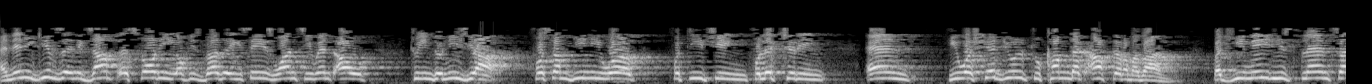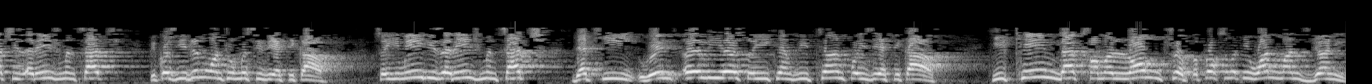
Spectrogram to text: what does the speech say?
And then he gives an example, a story of his brother. He says once he went out to Indonesia for some dini work, for teaching, for lecturing. And he was scheduled to come back after Ramadan. But he made his plan such, his arrangement such, because he didn't want to miss his i'tikaf. So he made his arrangement such that he went earlier so he can return for his i'tikaf. He came back from a long trip, approximately one month's journey.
